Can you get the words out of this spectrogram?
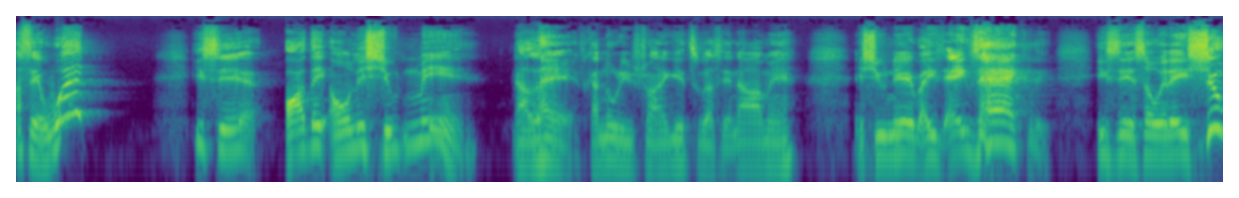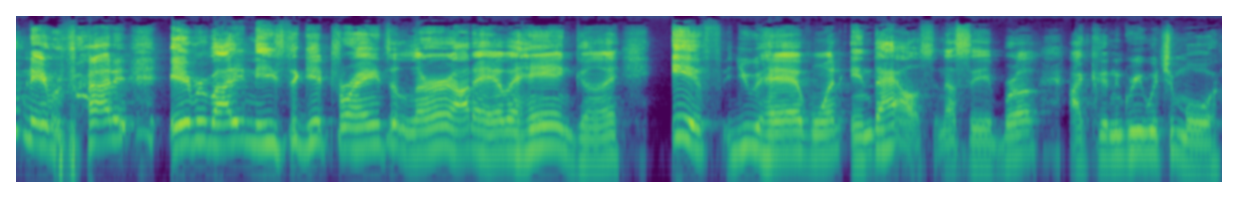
I said, what? He said, are they only shooting men? I laughed. I knew what he was trying to get to. I said, nah, man. They're shooting everybody. Said, exactly. He said, so it ain't shooting everybody, everybody needs to get trained to learn how to have a handgun if you have one in the house. And I said, bro, I couldn't agree with you more.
